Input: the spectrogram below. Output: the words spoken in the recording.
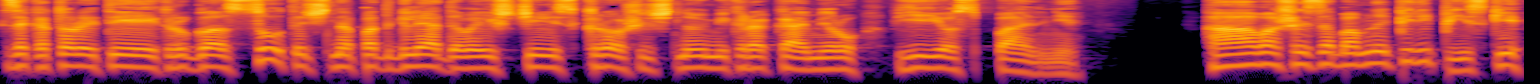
за которой ты круглосуточно подглядываешь через крошечную микрокамеру в ее спальне а о вашей забавной переписке,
